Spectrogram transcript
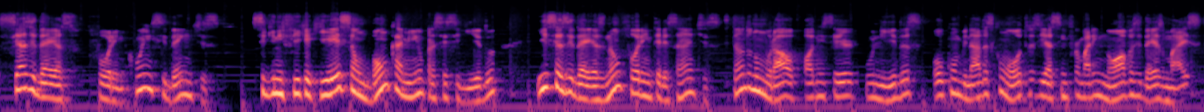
Se as ideias forem coincidentes, significa que esse é um bom caminho para ser seguido. E se as ideias não forem interessantes, estando no mural, podem ser unidas ou combinadas com outras e assim formarem novas ideias mais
